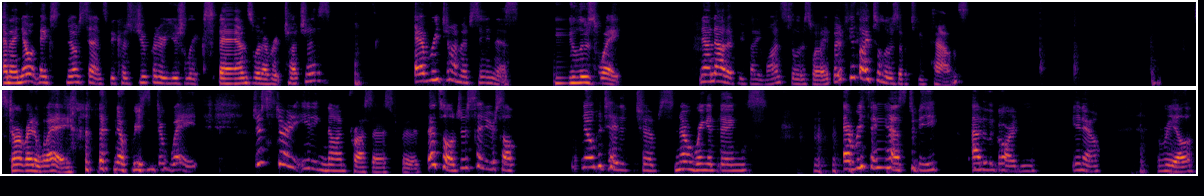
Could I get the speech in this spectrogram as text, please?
and I know it makes no sense because Jupiter usually expands whatever it touches. Every time I've seen this, you lose weight. Now, not everybody wants to lose weight, but if you'd like to lose a few pounds, start right away. no reason to wait. Just start eating non processed food. That's all. Just say to yourself, no potato chips, no ring a dings. Everything has to be out of the garden, you know, real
